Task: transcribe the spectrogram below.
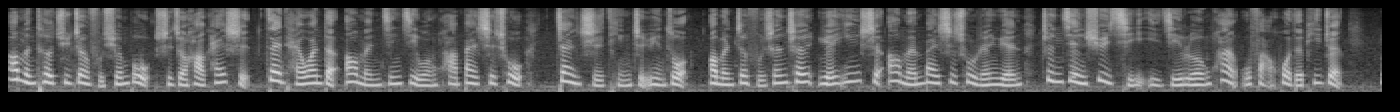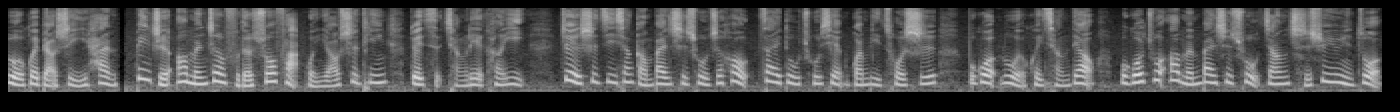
澳门特区政府宣布，十九号开始，在台湾的澳门经济文化办事处暂时停止运作。澳门政府声称，原因是澳门办事处人员证件续期以及轮换无法获得批准。陆委会表示遗憾，并指澳门政府的说法混淆视听，对此强烈抗议。这也是继香港办事处之后再度出现关闭措施。不过，陆委会强调，我国驻澳门办事处将持续运作，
